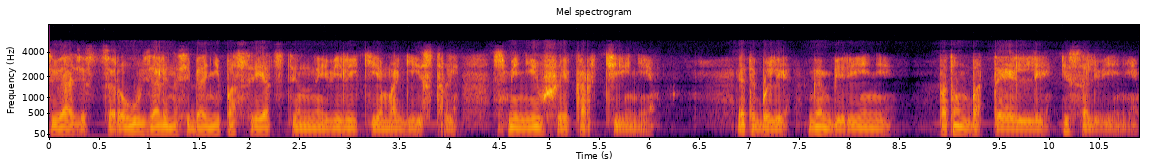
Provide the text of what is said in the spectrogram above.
связи с ЦРУ взяли на себя непосредственные великие магистры, сменившие картини. Это были Гамберини, потом Бателли и Сальвини.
